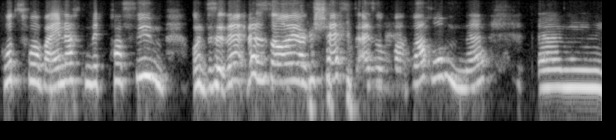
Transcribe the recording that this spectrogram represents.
kurz vor Weihnachten mit Parfüm? Und ne, das ist euer Geschäft. Also warum? Ne? Ähm,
